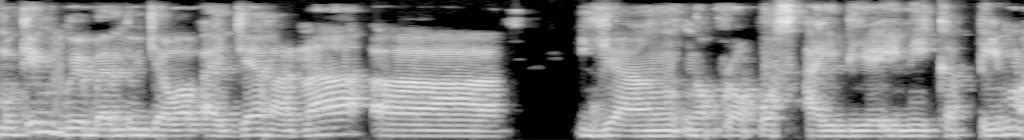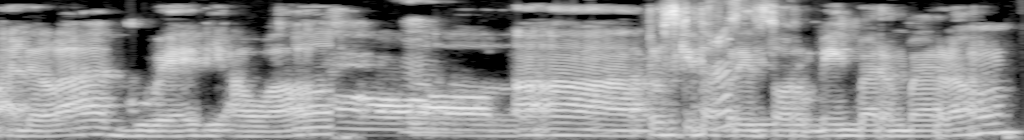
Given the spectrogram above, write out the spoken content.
mungkin gue bantu jawab aja karena eh, yang nge-propose ide ini ke tim adalah gue di awal. Oh, Ah, ah, terus kita Terus? brainstorming bareng-bareng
